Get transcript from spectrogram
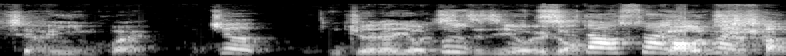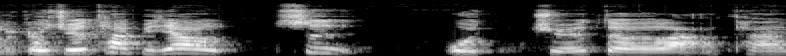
是很隐晦。就你觉得有自己有一种高智商的感觉？我觉得他比较是，我觉得啊，他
